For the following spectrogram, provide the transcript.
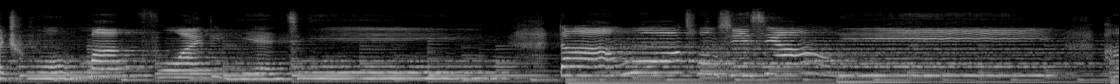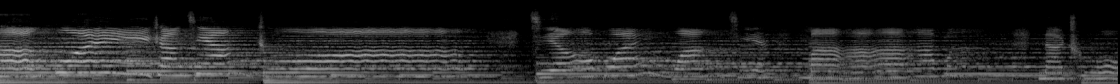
那充满父爱的眼睛。当我从学校里捧回一张奖状，就会望见妈妈那充。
